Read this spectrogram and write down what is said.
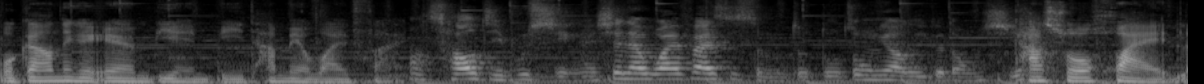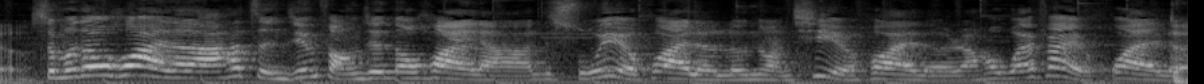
我刚刚那个 Airbnb 它没有 WiFi，哦，超级不行哎！现在 WiFi 是什么多多重要的一个东西啊？他说坏了。什么都坏了啊！他整间房间都坏了啊，锁也坏了，冷暖气也坏了，然后 WiFi 也坏了，对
